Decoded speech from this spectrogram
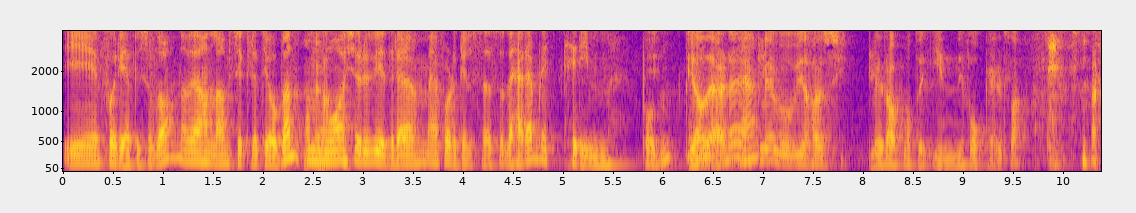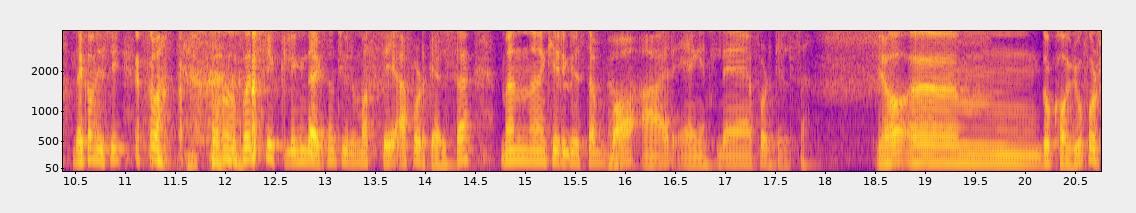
i forrige episode òg, når vi handla om sykle til jobben. Og Ja. nå kjører vi videre med folkehelse. Så det her er blitt trim-poden. Ja, det er det egentlig. hvor Vi har sykler på en måte inn i folkehelsa. Det kan vi si. For, for sykling, det er ikke noe tvil om at det er folkehelse. Men eh, Kyrre Kristian, hva er egentlig folkehelse? Ja, um, dere har jo for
